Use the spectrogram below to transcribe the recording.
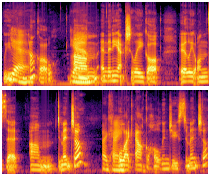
with Yeah. alcohol. Yeah. Um, and then he actually got early onset um, dementia Okay. or like alcohol induced dementia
